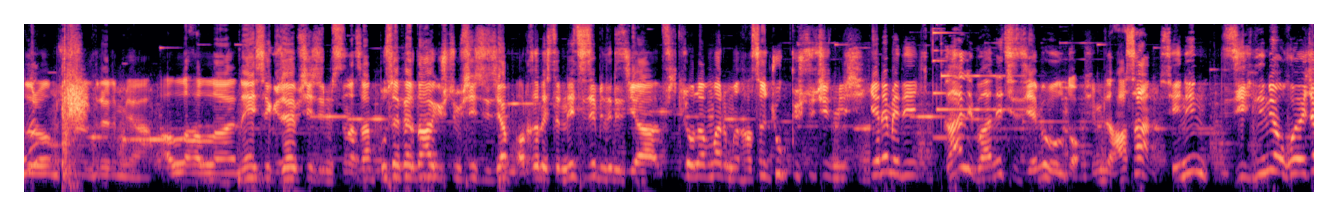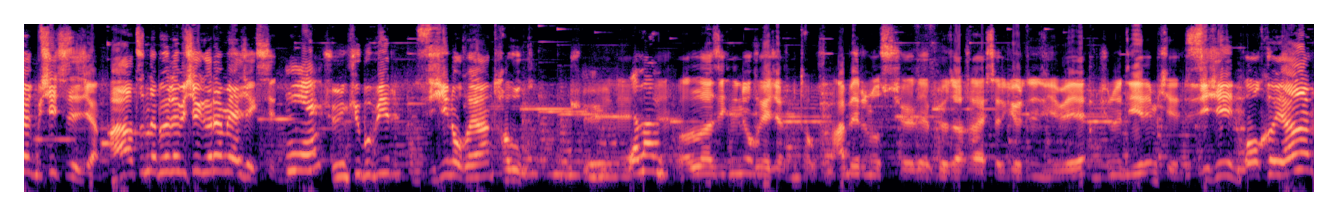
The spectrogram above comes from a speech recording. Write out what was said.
Dur oğlum şunu öldürelim ya. Allah Allah. Neyse güzel bir şey çizmişsin Hasan. Bu sefer daha güçlü bir şey çizeceğim. Arkadaşlar ne çizebiliriz ya? Fikri olan var mı? Hasan çok güçlü çizmiş. Yenemedik. Galiba ne çizeceğimi buldum. Şimdi Hasan senin zihnini okuyacak bir şey çizeceğim. Hayatında böyle bir şey göremeyeceksin. Niye? Çünkü bu bir zihin okuyan tavuk. Şöyle. Yalan. Vallahi zihnini okuyacak bu tavuk. Haberin olsun şöyle yapıyoruz arkadaşlar gördüğünüz gibi. Şunu diyelim ki zihin okuyan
